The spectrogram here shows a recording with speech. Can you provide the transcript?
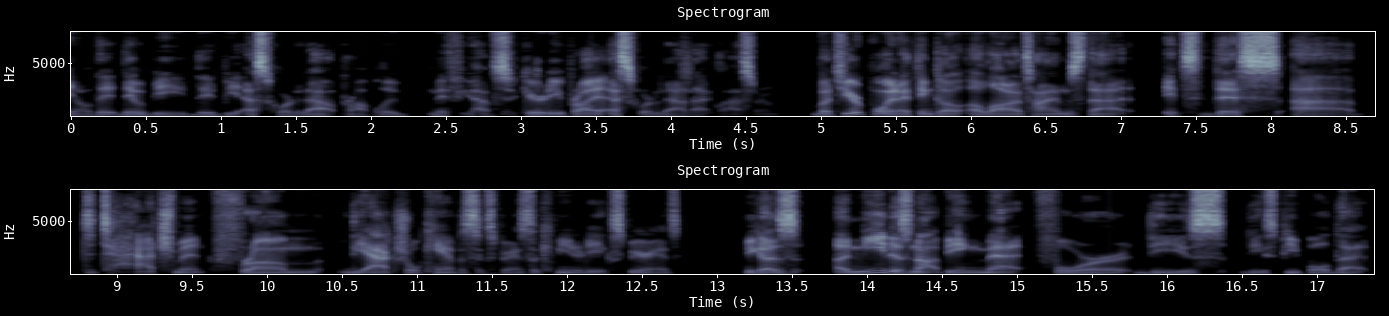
you know, they, they would be, they'd be escorted out probably. If you have security, probably escorted out of that classroom. But to your point, I think a, a lot of times that it's this uh, detachment from the actual campus experience, the community experience, because a need is not being met for these these people that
